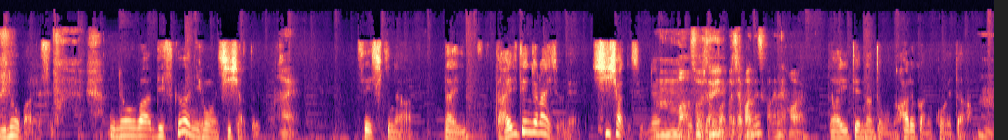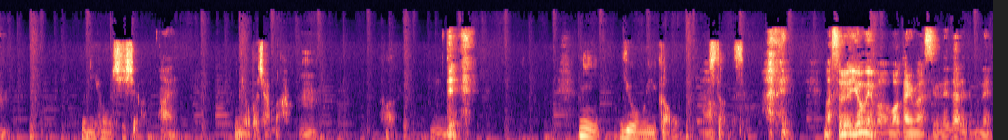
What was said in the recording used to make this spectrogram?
イノーバーですよ、イノーバーディスクの日本支社という。はい、正式な代理代理店じゃないですよね。支社ですよね、うん、まあそうですね。イノーバ今ジャパンですからね。は代理店なんとこのはるかに超えた日本支社はい。イノーバージャパうん。ン、はでい、に業務移管をしたんですよ。はい。まあそれを読めば分かりますよね。誰でもね。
